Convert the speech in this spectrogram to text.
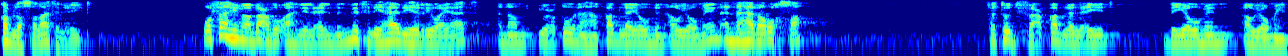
قبل صلاة العيد. وفهم بعض أهل العلم من مثل هذه الروايات أنهم يعطونها قبل يوم أو يومين أن هذا رخصة فتدفع قبل العيد بيوم أو يومين.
